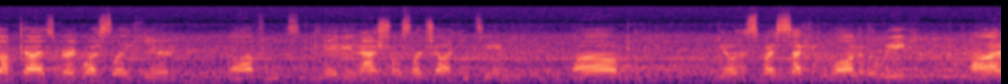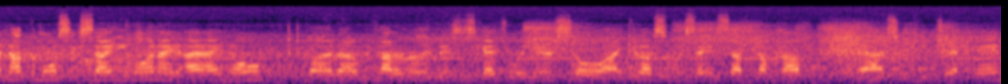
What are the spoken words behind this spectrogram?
up, guys? Greg Westlake here uh, from the Canadian National Sledge Hockey Team. Um, you know, this is my second vlog of the week. Uh, not the most exciting one, I, I know, but uh, we've had a really busy schedule here, so I do have some exciting stuff coming up, uh, so keep checking in.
